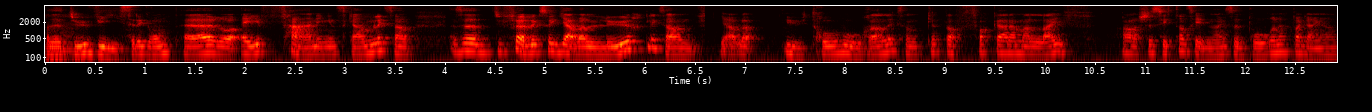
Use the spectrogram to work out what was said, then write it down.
At Mm. du viser deg rundt her og eier faen ingen skam, liksom. Altså, Du føler deg så jævla lurt, liksom. Jævla utro hore, liksom. Get the fuck out of my life. Jeg har ikke sett han siden. Jeg har sett broren et par ganger.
